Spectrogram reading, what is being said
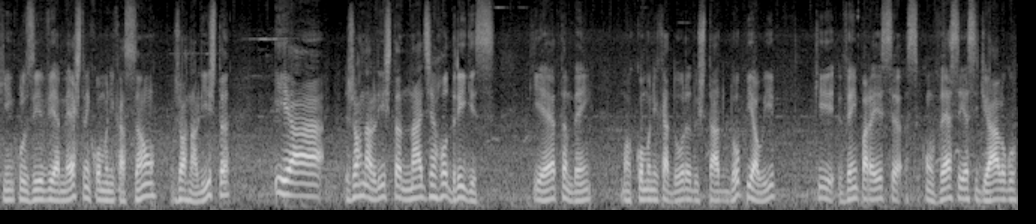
que inclusive é mestre em comunicação, jornalista, e a jornalista Nádia Rodrigues, que é também uma comunicadora do estado do Piauí, que vem para essa conversa e esse diálogo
